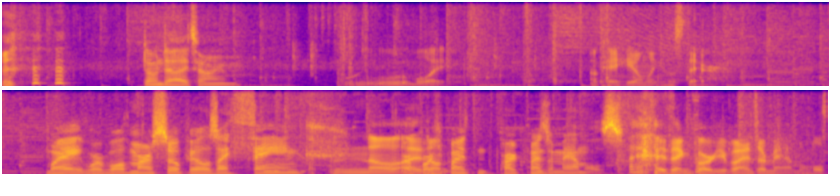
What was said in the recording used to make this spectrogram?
don't die time. Ooh boy. Okay, he only goes there. Wait, we're both marsupials, I think. No, Or I don't. porcupines, porcupines are mammals. I think porcupines are mammals.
